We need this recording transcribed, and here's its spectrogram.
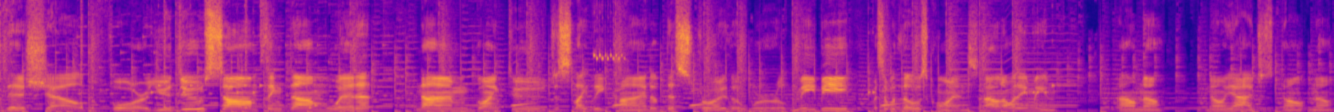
this shell before you do something dumb with it. And I'm going to just slightly kind of destroy the world. Maybe. What's up with those coins? I don't know what they mean. I don't know. No, yeah, I just don't know.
